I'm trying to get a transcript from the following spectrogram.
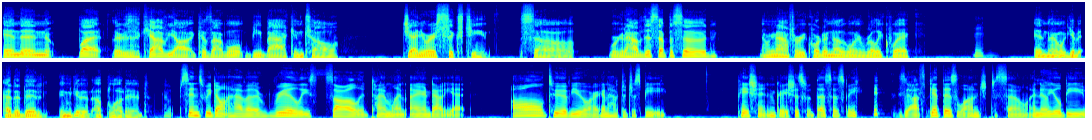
And then, but there's a caveat because I won't be back until January 16th. So we're gonna have this episode, and we're gonna have to record another one really quick. And then we get it edited and get it uploaded. Since we don't have a really solid timeline ironed out yet, all two of you are going to have to just be patient and gracious with us as we get this launched. So I know you'll be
